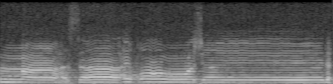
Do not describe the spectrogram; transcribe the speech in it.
مع سائق وشهيد.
